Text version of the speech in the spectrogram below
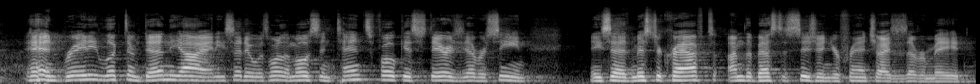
and Brady looked him dead in the eye and he said it was one of the most intense, focused stares he's ever seen. And he said, Mr. Kraft, I'm the best decision your franchise has ever made.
